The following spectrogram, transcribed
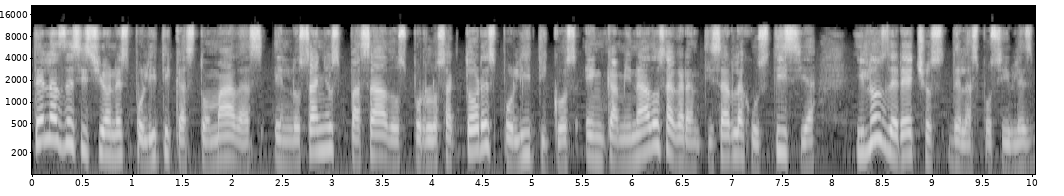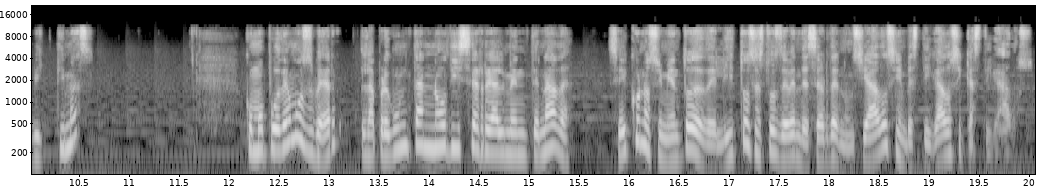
de las decisiones políticas tomadas en los años pasados por los actores políticos encaminados a garantizar la justicia y los derechos de las posibles víctimas? Como podemos ver, la pregunta no dice realmente nada si hay conocimiento de delitos, estos deben de ser denunciados, investigados y castigados.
